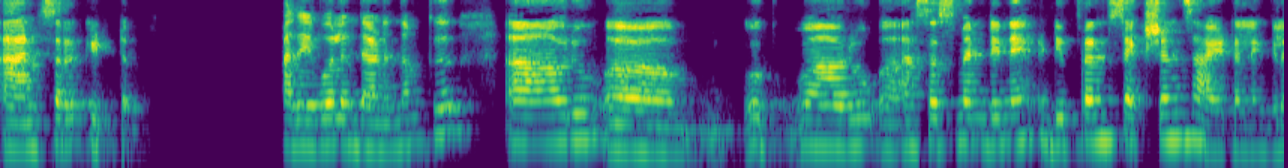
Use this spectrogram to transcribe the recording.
ആൻസർ കിട്ടും. അതേപോലെ എന്താണ്? നമുക്ക് ഒരു ഒരു അസസ്മെന്റിനെ ഡിഫറെന്റ് സെക്ഷൻസ് ആയിട്ട് അല്ലെങ്കിൽ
